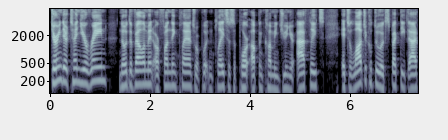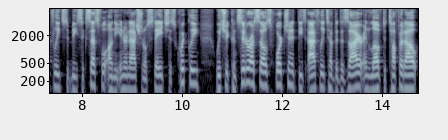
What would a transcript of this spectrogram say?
During their 10 year reign, no development or funding plans were put in place to support up and coming junior athletes. It's logical to expect these athletes to be successful on the international stage this quickly. We should consider ourselves fortunate these athletes have the desire and love to tough it out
